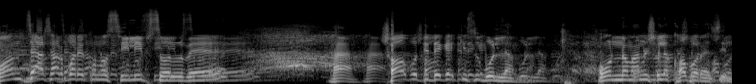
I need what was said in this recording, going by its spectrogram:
মঞ্চে আসার পরে কোনো স্লিপ চলবে? হ্যাঁ সভাপতি দেখে কিছু বললাম। অন্য মানুষ হলে খবর আছিল।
